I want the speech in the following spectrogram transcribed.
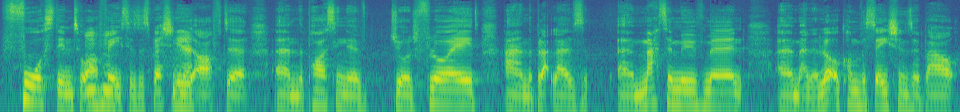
forced into our faces, especially Yeah. after um, the passing of George Floyd and the Black Lives uh, Matter movement, um, and a lot of conversations about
